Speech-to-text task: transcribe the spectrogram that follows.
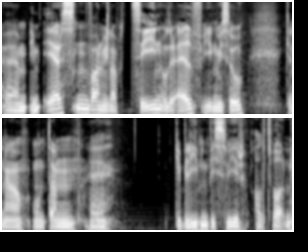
Ähm, Im ersten waren wir, glaube ich, zehn oder elf, irgendwie so. Genau. Und dann äh, geblieben, bis wir alt waren.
